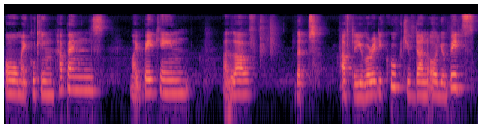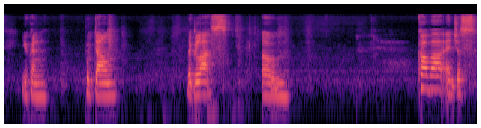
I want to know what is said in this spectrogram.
all my cooking happens. My baking I love that after you've already cooked you've done all your bits you can put down the glass um, cover and just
